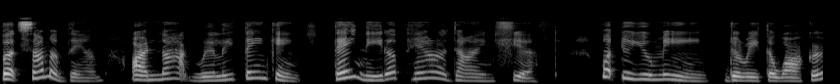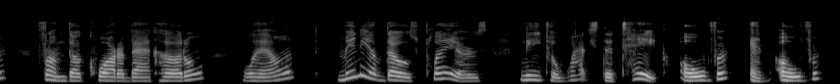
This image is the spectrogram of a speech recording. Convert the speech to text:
but some of them are not really thinking. They need a paradigm shift. What do you mean, Doretha Walker, from the quarterback huddle? Well, many of those players need to watch the tape over and over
